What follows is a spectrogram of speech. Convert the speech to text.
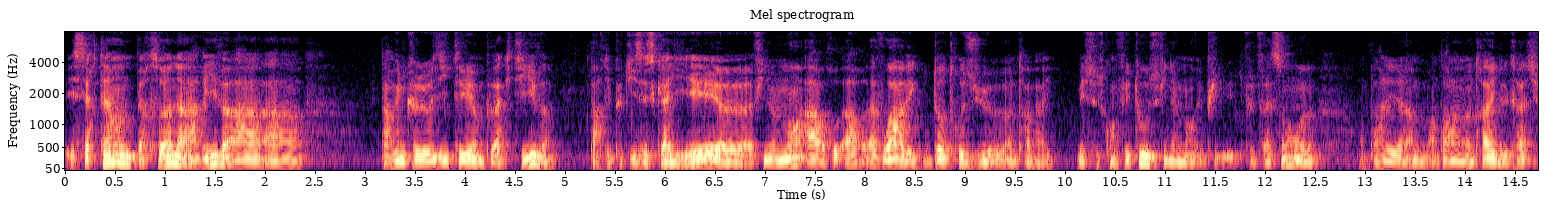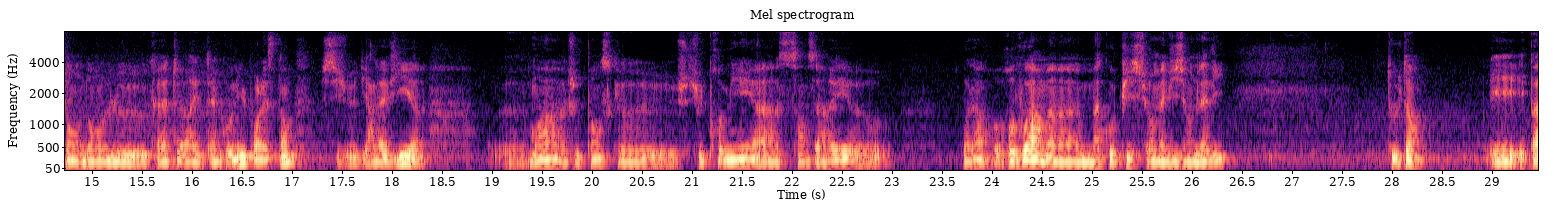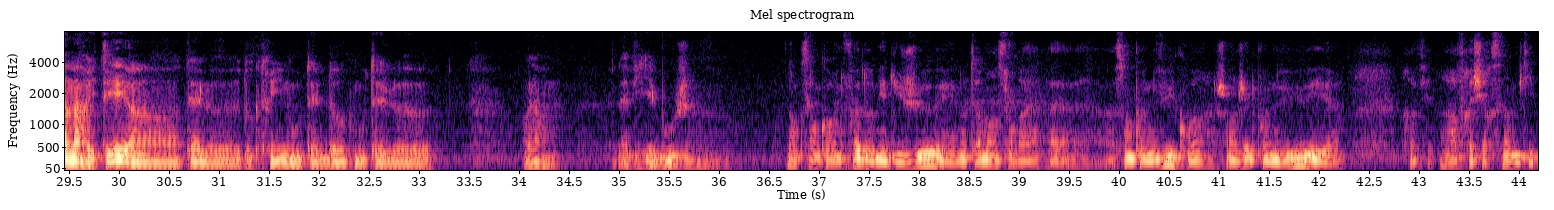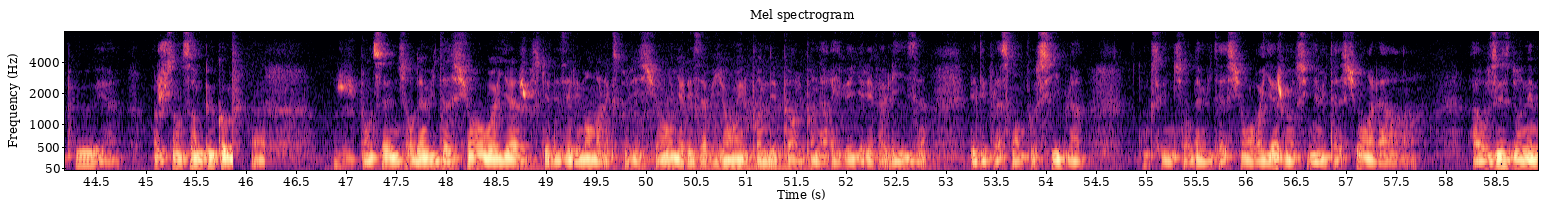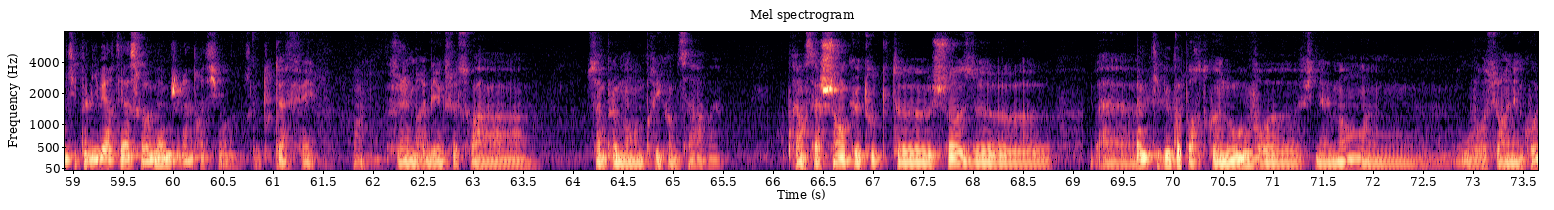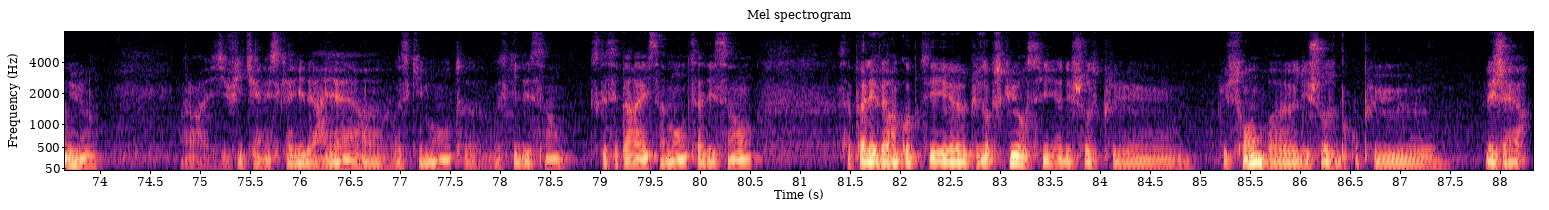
Et certaines personnes arrivent à, par une curiosité un peu active, par des petits escaliers, finalement à, à, voir avec d'autres yeux un travail. Mais c'est ce qu'on fait tous finalement. Et puis de toute façon en, parlant d'un travail de création dont le créateur est inconnu pour l'instant, si je veux dire la vie, moi, je pense que je suis le premier à sans arrêt voilà, revoir ma, copie sur ma vision de la vie. Tout le temps. Et, pas m'arrêter à telle doctrine ou tel dogme ou tel. voilà. La vie, elle bouge. Donc c'est encore une fois donner du jeu et notamment à, son point de vue, quoi. Changer de point de vue et euh, rafraîchir ça un petit peu. Et, euh, moi je sens ça un peu comme. Euh, je pensais à une sorte d'invitation au voyage parce qu'il y a des éléments dans l'exposition. Il y a les avions, il y a le point de départ, le point d'arrivée, il y a les valises, les déplacements possibles. Donc c'est une sorte d'invitation au voyage, mais aussi une invitation à, la, à oser se donner un petit peu de liberté à soi-même, j'ai l'impression. Tout à fait. J'aimerais bien que ce soit simplement pris comme ça. Après, en sachant que toute euh, chose euh, bah, un petit peu comme porte qu'on ouvre, euh, finalement, ouvre sur un inconnu. Hein. Alors, il suffit qu'il y ait un escalier derrière, où est-ce qu'il monte, où est-ce qu'il descend. Parce que c'est pareil, ça monte, ça descend. Ça peut aller vers un côté plus obscur aussi, il y a des choses plus, plus sombres, des choses beaucoup plus légères.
